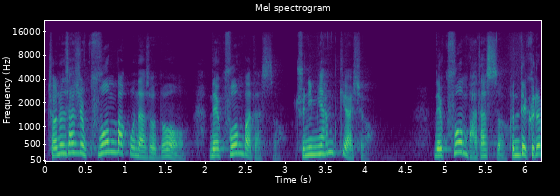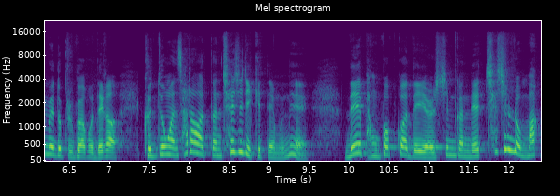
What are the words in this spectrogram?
저는 사실 구원받고 나서도 내 구원받았어. 주님이 함께 하셔. 내 구원받았어. 근데 그럼에도 불구하고 내가 그동안 살아왔던 체질이 있기 때문에 내 방법과 내 열심과 내 체질로 막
